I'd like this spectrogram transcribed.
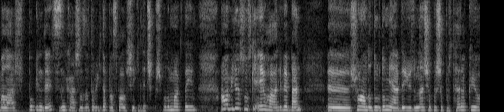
Merhabalar. Bugün de sizin karşınıza tabii ki de paspal bir şekilde çıkmış bulunmaktayım. Ama biliyorsunuz ki ev hali ve ben e, şu anda durduğum yerde yüzümden şapır şapır ter akıyor.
